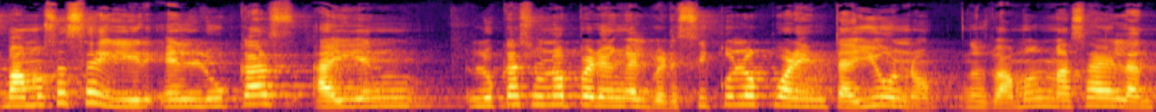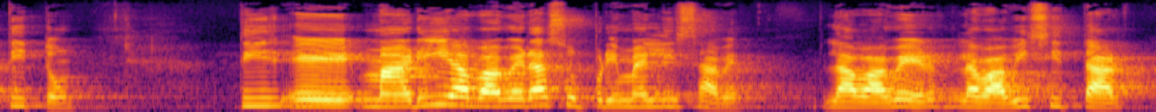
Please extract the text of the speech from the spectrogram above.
vamos a seguir en Lucas, ahí en Lucas 1, pero en el versículo 41, nos vamos más adelantito. Eh, María va a ver a su prima Elizabeth, la va a ver, la va a visitar.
